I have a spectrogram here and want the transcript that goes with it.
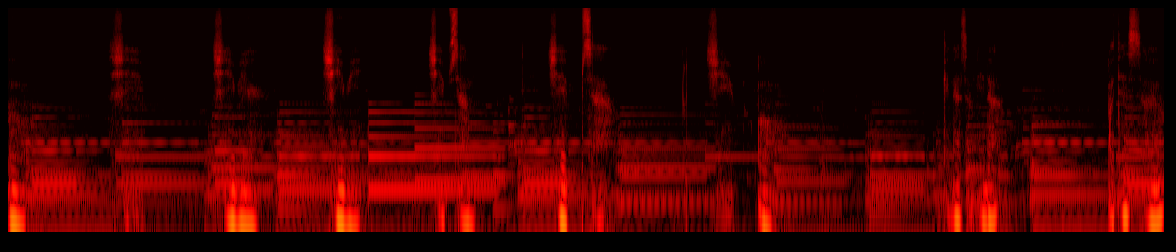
10, 11, 12, 13, 14, 15 끝났습니다. 어땠어요?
